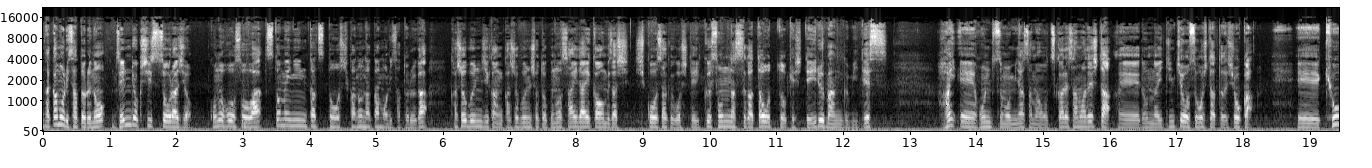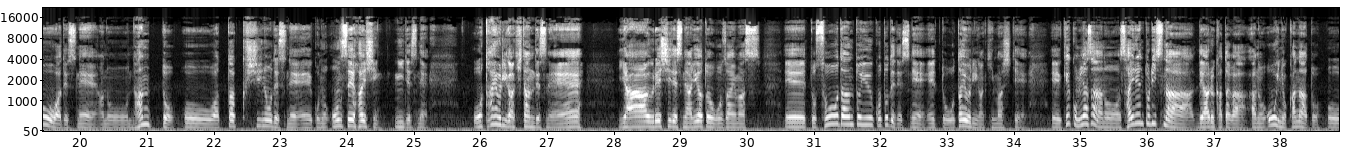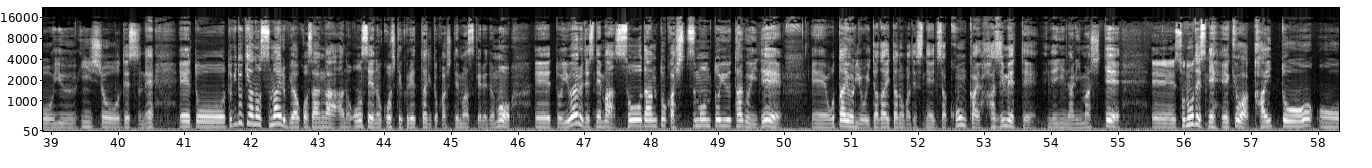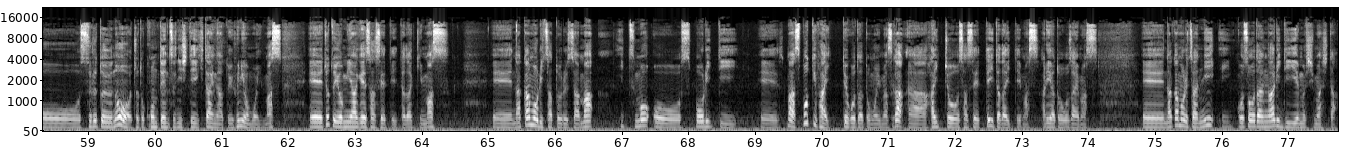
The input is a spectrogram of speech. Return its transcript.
中森悟の全力疾走ラジオ。この放送は、勤め人活投資家の中森悟が、可処分時間、可処分所得の最大化を目指し、試行錯誤していく、そんな姿をお届けしている番組です。はい、えー、本日も皆様お疲れ様でした。えー、どんな一日をお過ごしだったでしょうか。えー、今日はですね、あのーなんと、私のですね、えこの音声配信にですね、お便りが来たんですね。いやー、嬉しいですね。ありがとうございます。えっ、と、相談ということでですね、えっ、と、お便りが来まして、えー結構皆さん、あの、サイレントリスナーである方が、あの、多いのかなという印象ですね。えっ、と、時々あの、スマイル琵琶湖さんが、あの、音声残してくれたりとかしてますけれども、えっ、と、いわゆるですね、まあ、相談とか質問という類で、えお便りをいただいたのがですね、実は今回初めてになりまして、えーそのですね、えー今日は回答をするというのをちょっとコンテンツにしていきたいなというふうに思います。えーちょっと読み上げさせていただきます。えー中森悟様、いつもスポリティ、えーまあ、 Spotify ということだと思いますが、あー拝聴させていただいています。ありがとうございます。えー中森さんにご相談があり DM しました。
